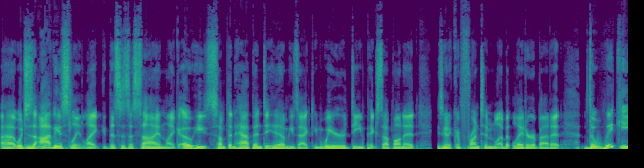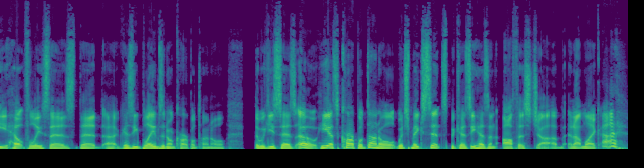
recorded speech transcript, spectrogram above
uh, which is obviously like this is a sign like oh he's something happened to him. He's acting weird. Dean picks up on it. He's going to confront him a bit later about it. The wiki helpfully says that because he blames it on carpal tunnel the wiki says, "Oh, he has carpal tunnel, which makes sense because he has an office job." And I'm like, "I,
